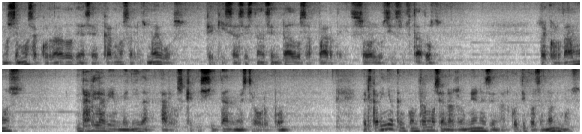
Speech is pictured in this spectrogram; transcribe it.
Nos hemos acordado de acercarnos a los nuevos, que quizás están sentados aparte, solos y asustados. Recordamos dar la bienvenida a los que visitan nuestro grupo. El cariño que encontramos en las reuniones de narcóticos anónimos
